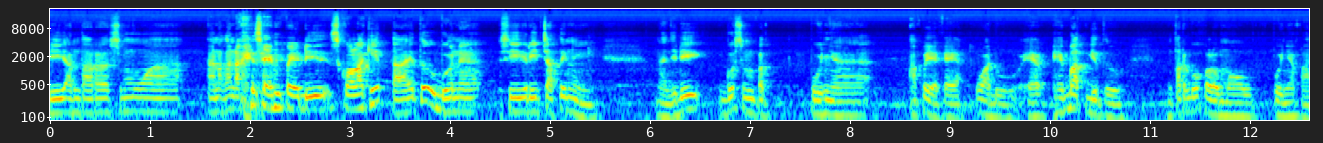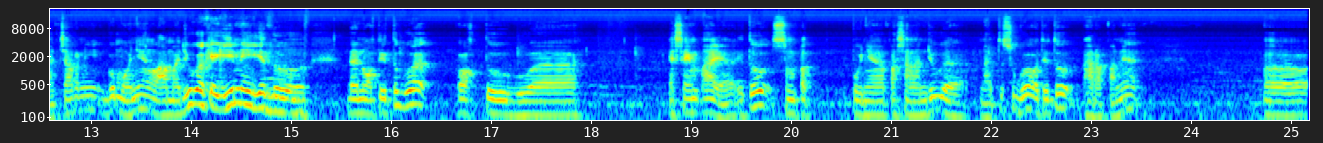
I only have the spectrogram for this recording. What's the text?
di antara semua anak-anak SMP di sekolah kita itu hubungannya si Richard ini. Nah, jadi gue sempet punya apa ya kayak waduh he- hebat gitu. Ntar gue kalau mau punya pacar nih gue maunya yang lama juga kayak gini gitu. Dan waktu itu gue waktu gue SMA ya itu sempet punya pasangan juga. Nah itu gue waktu itu harapannya eh,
